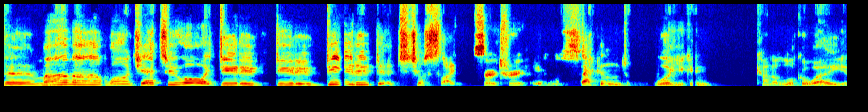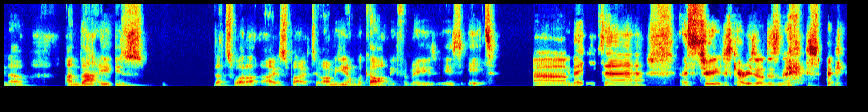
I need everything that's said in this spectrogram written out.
uh, Mama, want you to always do do do do do do do. It's just like so true. Even a second where you can kind of look away, you know, and that is that's what I, I aspire to. I mean, you know, McCartney for me is is it. Uh, Mater. It's true. It just carries on, doesn't it? like,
